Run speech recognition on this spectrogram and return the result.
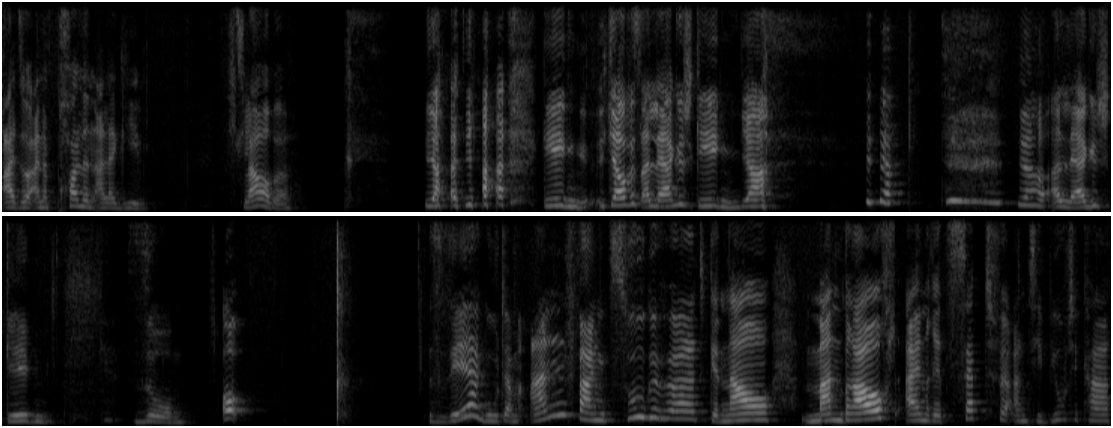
also eine Pollenallergie. Ich glaube. Ja, ja, gegen. Ich glaube, es ist allergisch gegen. Ja. ja. Ja, allergisch gegen. So. Oh. Sehr gut. Am Anfang zugehört. Genau. Man braucht ein Rezept für Antibiotika.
